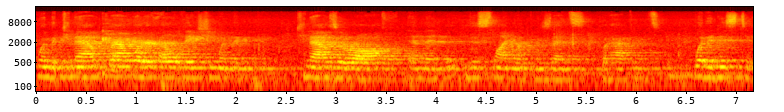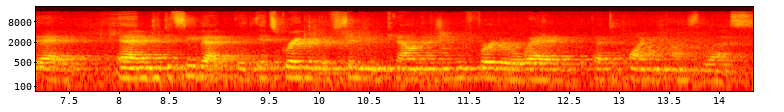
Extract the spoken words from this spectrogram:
when the canal, groundwater elevation, when the canals are off, and then this line represents what happens, what it is today. And you can see that it's greater the vicinity of the canal, and as you move further away, that decline becomes less.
